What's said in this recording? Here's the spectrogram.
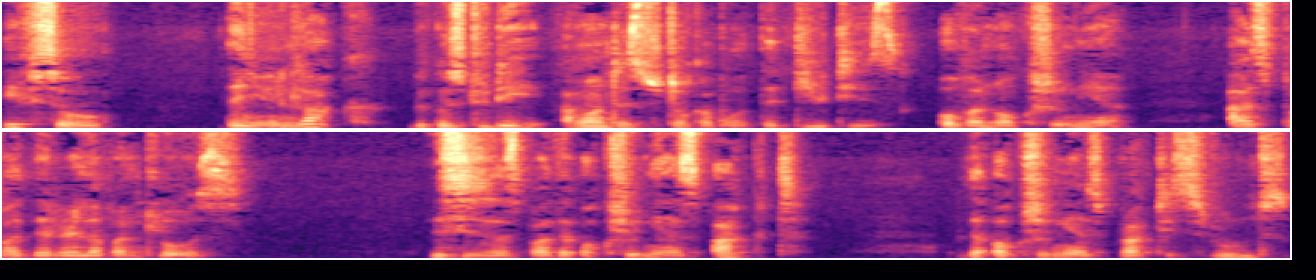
If so, then you're in luck because today I want us to talk about the duties of an auctioneer as per the relevant laws. This is as per the Auctioneers Act, the Auctioneers Practice Rules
